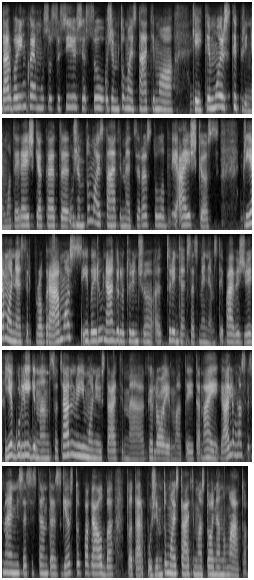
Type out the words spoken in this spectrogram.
darbo rinkoje mūsų susijusi su užimtumo įstatymo keitimu ir stiprinimu. Tai reiškia, kad užimtumo įstatymė atsirastų labai aiškios priemonės ir programos įvairių negalių turinčių, turintiems asmenėms. Tai pavyzdžiui, jeigu lyginant socialinių įmonių įstatymę galioja naudojimą. Tai tenai galimas asmeninis asistentas gestų pagalba, tuo tarpu užimtumo įstatymas to nenumato.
